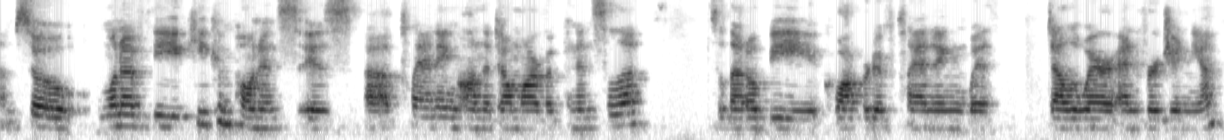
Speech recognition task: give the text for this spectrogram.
Um, so one of the key components is uh, planning on the Delmarva Peninsula. So that'll be cooperative planning with Delaware, and Virginia.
